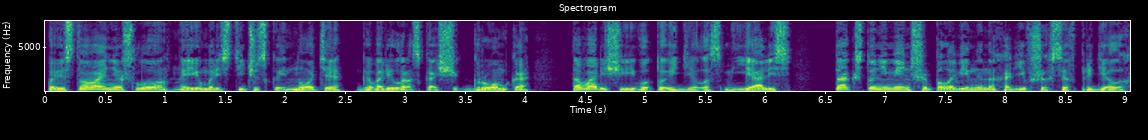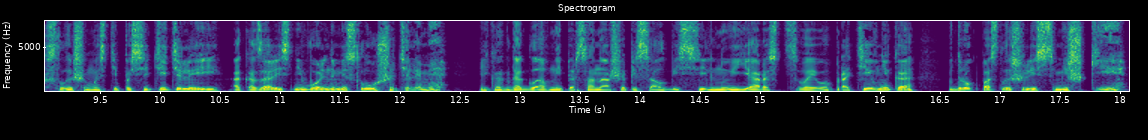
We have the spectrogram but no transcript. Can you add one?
Повествование шло на юмористической ноте, говорил рассказчик громко, товарищи его то и дело смеялись, так что не меньше половины находившихся в пределах слышимости посетителей оказались невольными слушателями, и когда главный персонаж описал бессильную ярость своего противника, вдруг послышались смешки.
